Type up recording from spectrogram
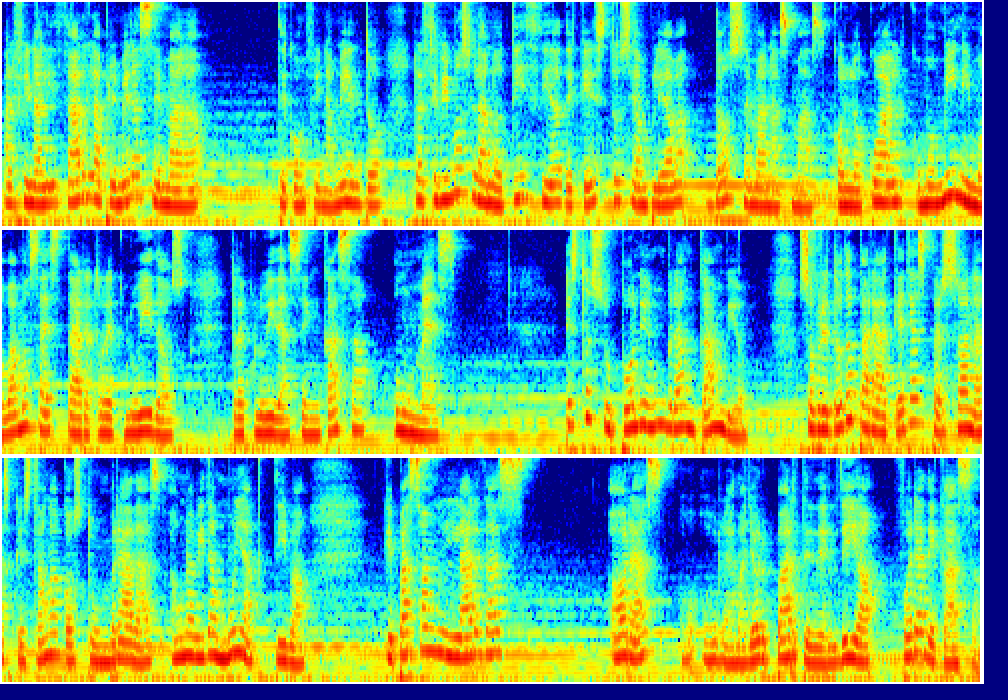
Al finalizar la primera semana de confinamiento, recibimos la noticia de que esto se ampliaba dos semanas más, con lo cual, como mínimo, vamos a estar recluidos, recluidas en casa un mes. Esto supone un gran cambio, sobre todo para aquellas personas que están acostumbradas a una vida muy activa, que pasan largas horas o, la mayor parte del día fuera de casa,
